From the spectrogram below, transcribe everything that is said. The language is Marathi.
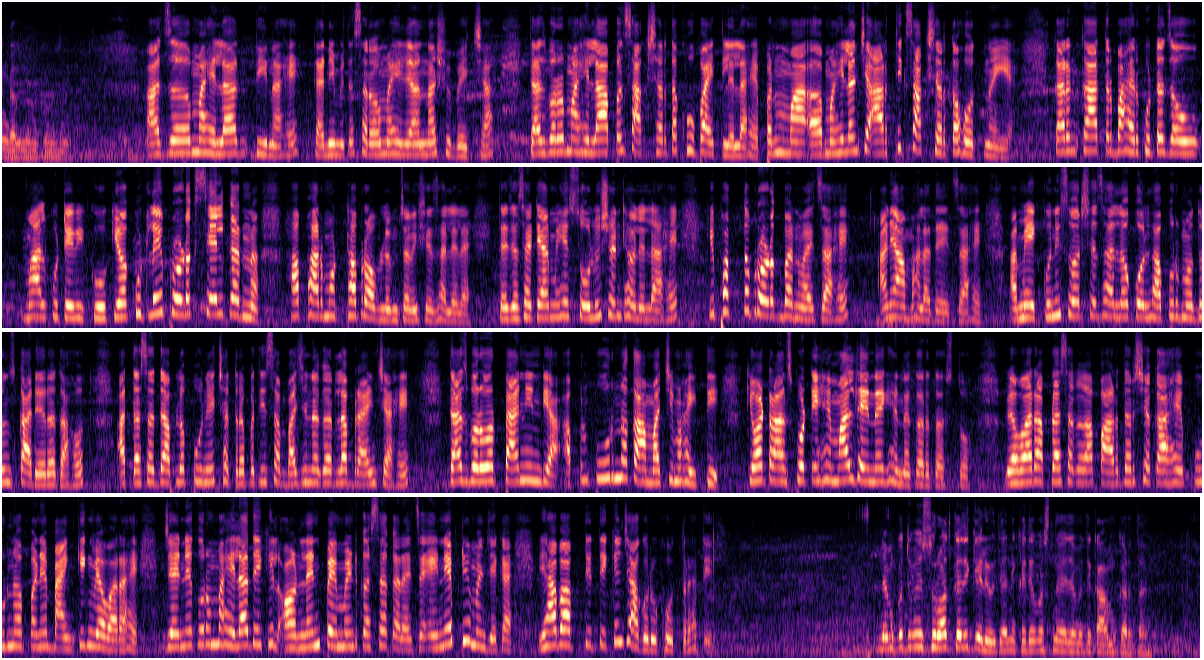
म्हणजे? आज महिला दिन आहे. त्यानिमित्त सर्व महिलांना शुभेच्छा. त्याचबरोबर महिला आपण साक्षरता खूप ऐकलेलं आहे. पण मा महिलांची आर्थिक साक्षरता होत नाही आहे कारण का? तर बाहेर कुठं जाऊ माल कुठे विकू किंवा कुठलेही प्रोडक्ट सेल करणं हा फार मोठा प्रॉब्लेमचा विषय झालेला आहे. त्याच्यासाठी आम्ही हे सोल्युशन ठेवलेलं आहे की फक्त प्रोडक्ट बनवायचं आहे. आणि आम्हाला द्यायचं आहे. आम्ही एकोणीस वर्ष झालं कोल्हापूरमधून कार्यरत आहोत. आता सध्या आपलं पुणे छत्रपती संभाजीनगरला ब्रँच आहे. त्याचबरोबर पॅन इंडिया आपण पूर्ण कामाची माहिती किंवा ट्रान्सपोर्ट हे माल देणं घेणं करत असतो. व्यवहार आपला सगळा पारदर्शक आहे. पूर्णपणे बँकिंग व्यवहार आहे. जेणेकरून महिला देखील ऑनलाईन पेमेंट कसं करायचं एन एफ टी म्हणजे काय ह्या बाबतीत देखील जागरूक होत राहतील. नेमकं तुम्ही सुरुवात कधी केली होती आणि कधीपासून याच्यामध्ये काम करता?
